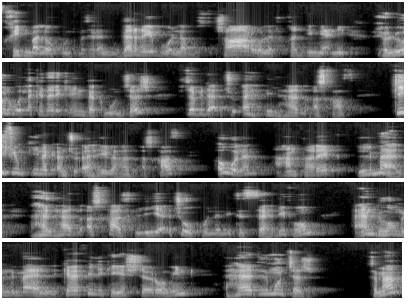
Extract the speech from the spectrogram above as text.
خدمة لو كنت مثلا مدرب ولا مستشار ولا تقدم يعني حلول ولا كذلك عندك منتج فتبدأ تؤهل هذه الأشخاص. كيف يمكنك أن تؤهل هذه الأشخاص؟ اولا عن طريق المال. هل هذه الأشخاص اللي يأتوك ولا اللي تستهدفهم عندهم المال الكافي لكي يشتروا منك هذا المنتج؟ تمام؟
